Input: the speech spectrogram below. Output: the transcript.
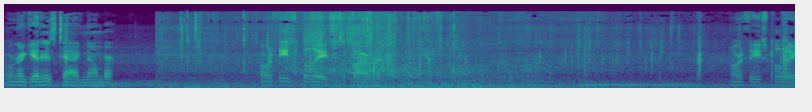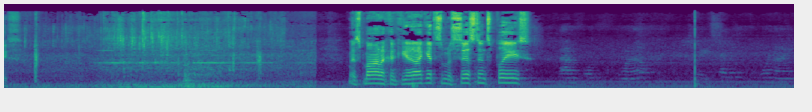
We're gonna get his tag number. Northeast Police Department. Northeast Police. Miss Monica, can I get some assistance, please? Um, four, one oh, eight, seven, four, nine,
